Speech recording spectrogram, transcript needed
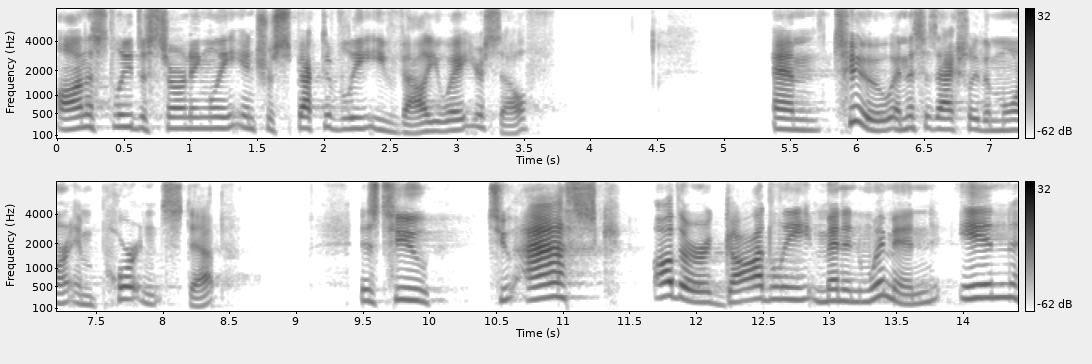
honestly, discerningly, introspectively evaluate yourself. And two, and this is actually the more important step, is to, to ask other godly men and women in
